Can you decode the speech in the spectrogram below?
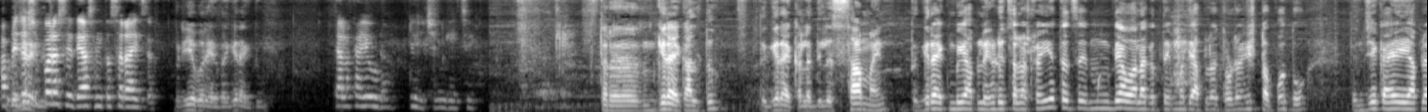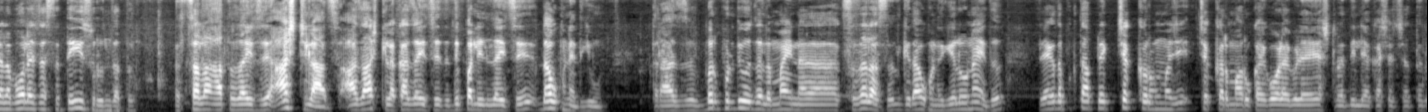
आपली जशी परिस्थिती असेल तसं राहायचं. बरं ये बरं एकदा गिरायक देऊ त्याला काय एवढं टेन्शन घ्यायचं तर गिरायक आलं तर गिरायकाला दिलं सामान. तर गिरायक मी आपलं हेडू चालू असलं येतच आहे. मग द्यावं लागत आहे मध्ये आपलं थोडं डिस्टर्ब होतो. पण जे काही आपल्याला बोलायचं असतं ते विसरून जातं. चला आता जायचं आष्टीला आज. आज आष्टीला का जायचं तर दीपालीला जायचं दवाखान्यात घेऊन. तर आज भरपूर दिवस झालं. महिना असं झाला असेल की दवाखान्यात गेलो नाही तर. तर एकदा फक्त आपलं एक चेक करून म्हणजे चक्कर मारू काय गोळ्या बिळ्या एक्स्ट्रा दिल्या कशाच्या तर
